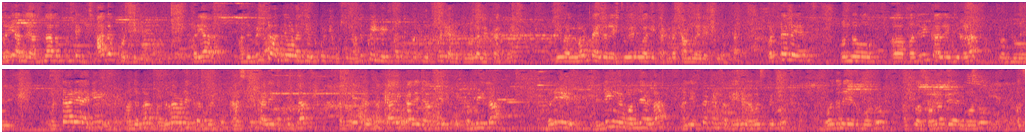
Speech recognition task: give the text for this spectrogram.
ಬರೀ ಅಲ್ಲಿ ಹದಿನಾಲ್ಕು ಕೋಟಿ ಜಾಗ ಕೊಡ್ತೀವಿ ಪರಿಹಾರ. ಅದು ಬಿಟ್ಟು ಹದಿನೇಳು, ಹದಿನೆಂಟು ಕೋಟಿ ಕೊಡ್ತೀವಿ ಅದಕ್ಕೂ ಈಗ ಇಪ್ಪತ್ತು ಇಪ್ಪತ್ತ್ಮೂರು ಕೋಟಿ ಒಳ್ಳೆ ಲೆಕ್ಕ ಹಾಕಿದ್ರೆ ನೀವು ಅಲ್ಲಿ ನೋಡ್ತಾ ಇದ್ದಾರೆ ಎಷ್ಟು ವೇಗವಾಗಿ ಕಟ್ಟಡ ಕಾಮಗಾರಿ ಆಗ್ತದೆ ಅಂತ. ಒಟ್ಟಲ್ಲಿ ಒಂದು ಪದವಿ ಕಾಲೇಜುಗಳ ಒಂದು ಒಟ್ಟಾರೆಯಾಗಿ ಅದನ್ನು ಬದಲಾವಣೆ ತರಬೇಕು. ಖಾಸಗಿ ಕಾಲೇಜಿಗಿಂತ ಸರ್ಕಾರಿ ಸರ್ಕಾರಿ ಕಾಲೇಜ್ ಯಾವುದೇ ರೀತಿ ಕಮ್ಮಿ ಇಲ್ಲ. ಬರೀ ಬಿಲ್ಡಿಂಗ್ ಒಂದೇ ಅಲ್ಲ, ಅಲ್ಲಿ ಇರ್ತಕ್ಕಂಥ ಬೇರೆ ವ್ಯವಸ್ಥೆಗಳು, ಬೋಧನೆ ಇರ್ಬೋದು ಅಥವಾ ಸೌಲಭ್ಯ ಇರ್ಬೋದು, ಹೊಸ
